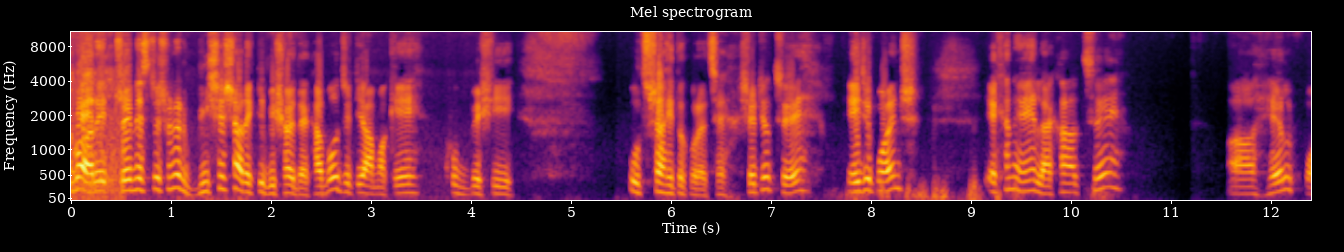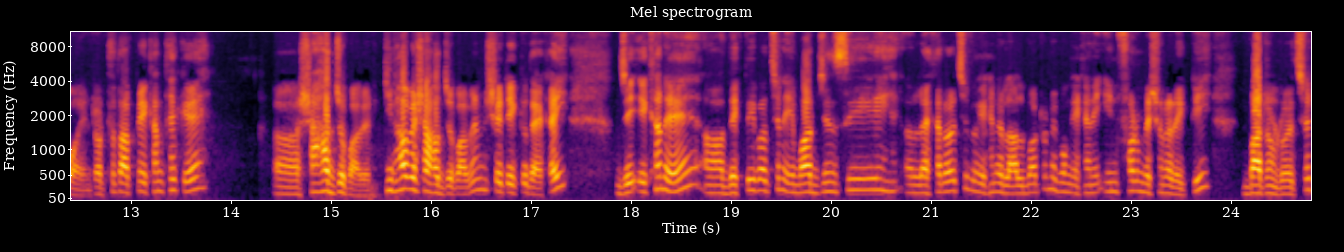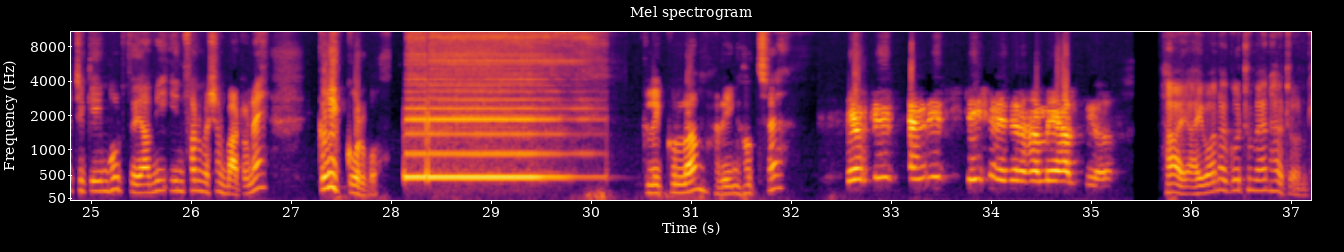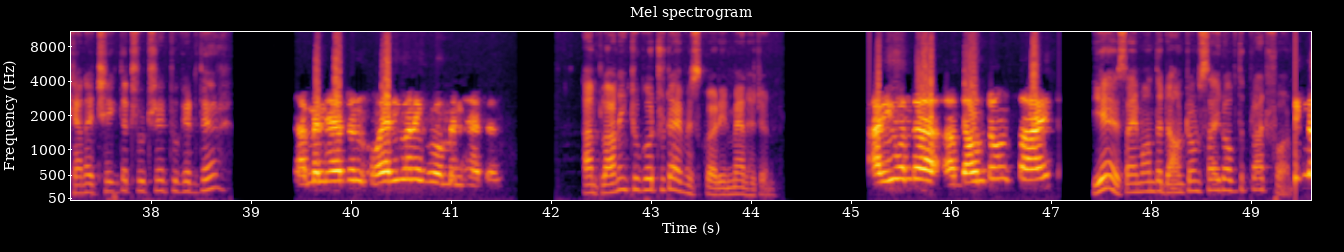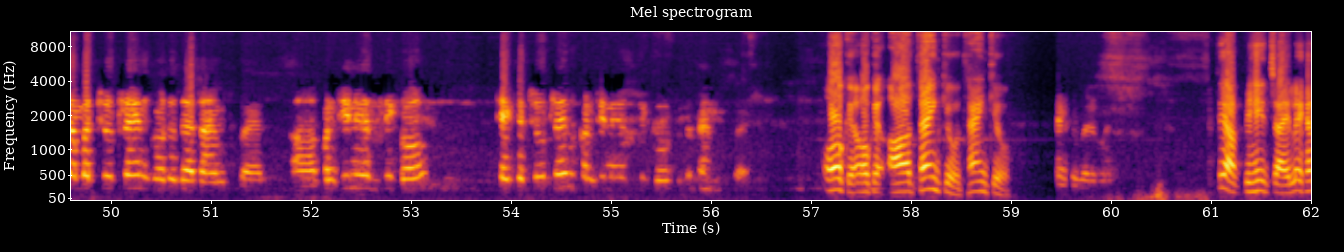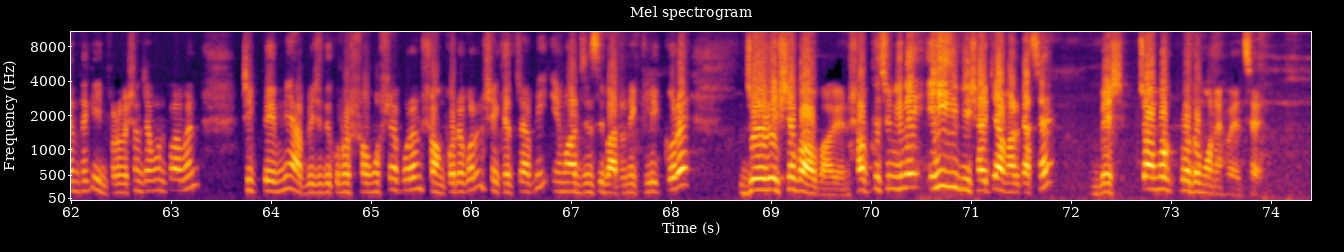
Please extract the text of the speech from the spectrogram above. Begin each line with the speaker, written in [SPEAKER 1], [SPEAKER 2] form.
[SPEAKER 1] এবার এই ট্রেন স্টেশনের বিশেষ আরেকটি বিষয় দেখাবো, যেটি আমাকে খুব বেশি উৎসাহিত করেছে। সেটি হচ্ছে, এই যে পয়েন্ট এখানে লেখা আছে হেল্প পয়েন্ট অর্থাৎ আপনি এখান থেকে সাহায্য পাবেন। কীভাবে সাহায্য পাবেন সেটি একটু দেখাই, যে এখানে দেখতেই পাচ্ছেন এমার্জেন্সি লেখা রয়েছে এবং এখানে লাল বাটন এবং এখানে ইনফরমেশনের একটি বাটন রয়েছে। ঠিক এই মুহূর্তে আমি ইনফরমেশন বাটনে ক্লিক করব। ক্লিক করলাম রিং হচ্ছে
[SPEAKER 2] You have to transit station is in how may I help you?
[SPEAKER 1] Hi, I want to go to Manhattan. Can I take the through train to get there?
[SPEAKER 2] Uh, Manhattan, where you want to go, Manhattan?
[SPEAKER 1] I'm planning to go to Times Square in Manhattan.
[SPEAKER 2] Are you on the uh, downtown side?
[SPEAKER 1] Yes, I'm on the downtown side of the platform.
[SPEAKER 2] Take number two train, go to the Times Square. Uh, continuously go, take the two train, continuously go to the Times Square.
[SPEAKER 1] Okay okay thank you thank you
[SPEAKER 2] Thank you very much.
[SPEAKER 1] আপনি চাইলে এখান থেকে information যেমন পাবেন, ঠিক তেমনি আপনি যদি কোনো সমস্যায় পড়েন, সংকটে পড়েন, সেক্ষেত্রে আপনি এমার্জেন্সি বাটনে ক্লিক করে জরুরি সেবাও পাবেন। সবকিছু মিলে এই বিষয়টি আমার কাছে বেশ চমকপ্রদ মনে হয়েছে।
